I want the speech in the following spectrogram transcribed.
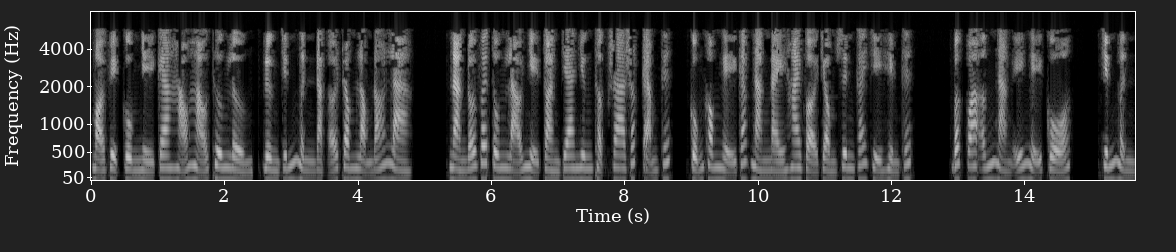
mọi việc cùng nhị ca hảo hảo thương lượng, đừng chính mình đặt ở trong lòng đó là. Nàng đối với tuân lão nhị toàn gia nhưng thật ra rất cảm kích, cũng không nghĩ các nàng này hai vợ chồng sinh cái gì hiềm khích. Bất quá ấn nàng ý nghĩ của Chính mình,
